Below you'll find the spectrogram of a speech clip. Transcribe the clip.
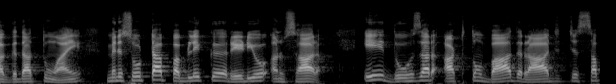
ਅੱਗ ਦਾ ਧੂਆਂ ਏ। ਮਿਨੇਸੋਟਾ ਪਬਲਿਕ ਰੇਡੀਓ ਅਨੁਸਾਰ ਇਹ 2008 ਤੋਂ ਬਾਅਦ ਰਾਜ 'ਚ ਸਭ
